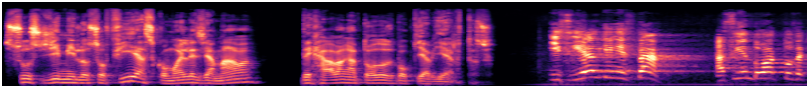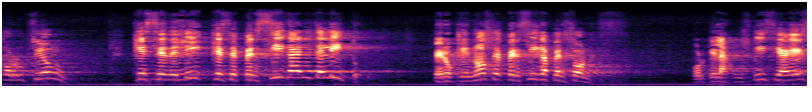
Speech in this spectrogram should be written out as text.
sus gimilosofías, como él les llamaba, dejaban a todos boquiabiertos. Y si alguien está haciendo actos de corrupción, que se, que se persiga el delito, pero que no se persiga personas. Porque la justicia es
